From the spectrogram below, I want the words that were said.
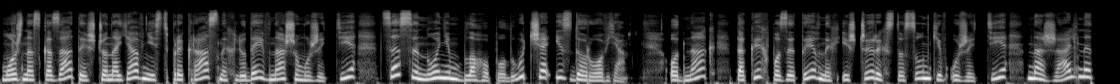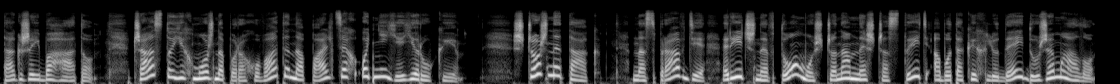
Можна сказати, що наявність прекрасних людей в нашому житті це синонім благополуччя і здоров'я. Однак таких позитивних і щирих стосунків у житті, на жаль, не так же й багато. Часто їх можна порахувати на пальцях однієї руки. Що ж не так? Насправді річ не в тому, що нам не щастить або таких людей дуже мало.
